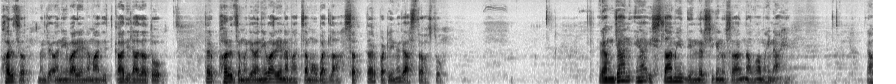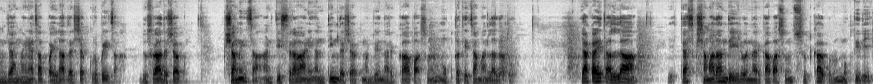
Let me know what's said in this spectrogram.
फर्ज म्हणजे अनिवार्य नमाज इतका दिला जातो तर फर्ज म्हणजे अनिवार्य नमाजचा मोबदला सत्तर पटीनं जास्त असतो. रमजान या इस्लामी दिनदर्शिकेनुसार नववा महिना आहे. रमजान महिन्याचा पहिला दशक कृपेचा दुसरा दशक क्षमेचा आणि तिसरा आणि अंतिम दशक म्हणजे नरकापासून मुक्ततेचा मानला जातो. या काळात अल्ला त्यास क्षमादान देईल व नरकापासून सुटका करून मुक्ती देईल.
